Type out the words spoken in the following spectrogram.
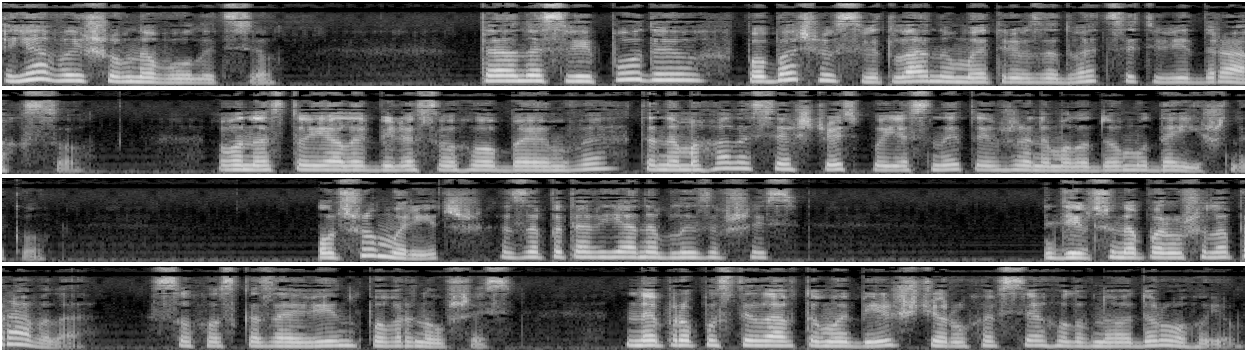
Я вийшов на вулицю, та на свій подив побачив Світлану метрів за двадцять від Рахсу. Вона стояла біля свого БМВ та намагалася щось пояснити вже немолодому даїшнику. У чому річ? запитав я, наблизившись. Дівчина порушила правила, сухо сказав він, повернувшись, не пропустила автомобіль, що рухався головною дорогою.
